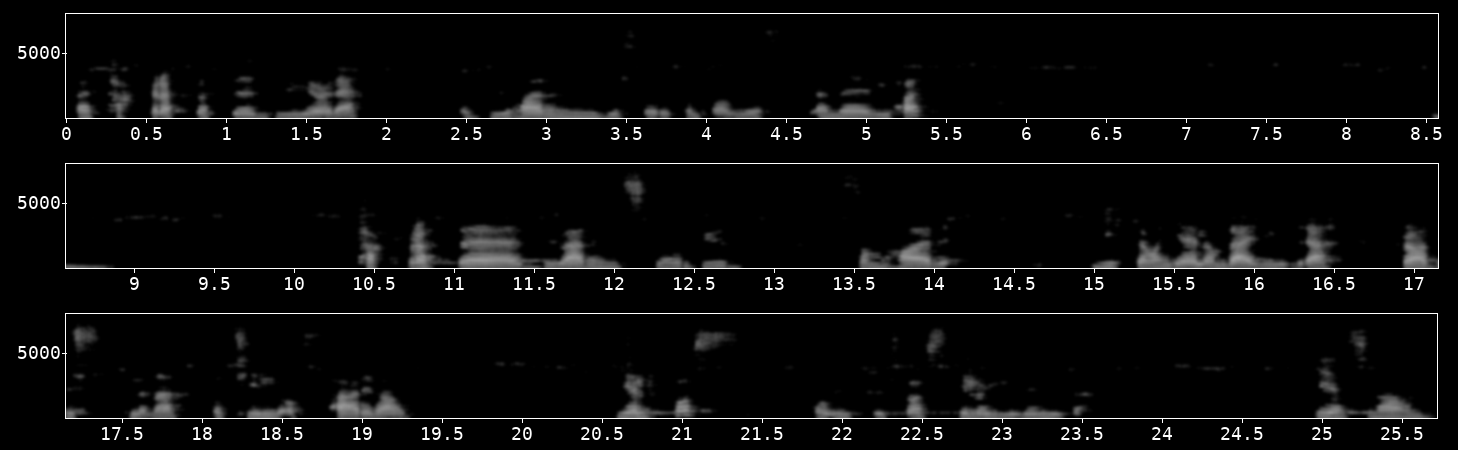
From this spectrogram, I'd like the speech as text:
Jeg takker deg for at eh, du gjør det. Og du har en mye større kontroll enn det vi har. Takk for at uh, du er en stor Gud som har gitt evangeliet om deg videre fra disiplene og til oss her i dag. Hjelp oss og utrust oss til å gi det videre. Yes, now.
